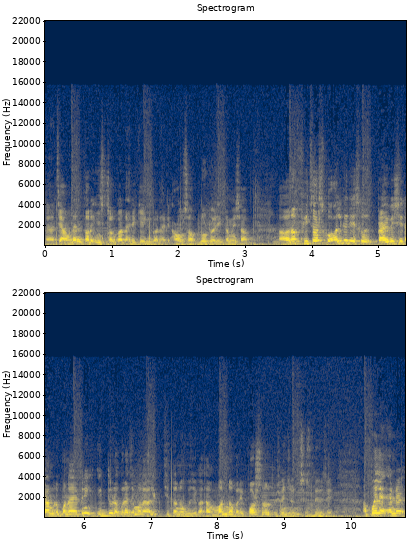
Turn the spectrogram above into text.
चाहिँ आउँदैन तर इन्स्टल गर्दाखेरि के के गर्दाखेरि आउँछ ब्लुटुथ एकदमै छ। र फिचर्सको अलिकति यसको प्राइभेसी राम्रो बनाए पनि एक दुईवटा कुरा चाहिँ मलाई अलिक चित्त नबुझेको अथवा मन नपरेको पर्सनल प्रिफरेन्स हुन्छ त्यो चाहिँ। पहिला एन्ड्रोइड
